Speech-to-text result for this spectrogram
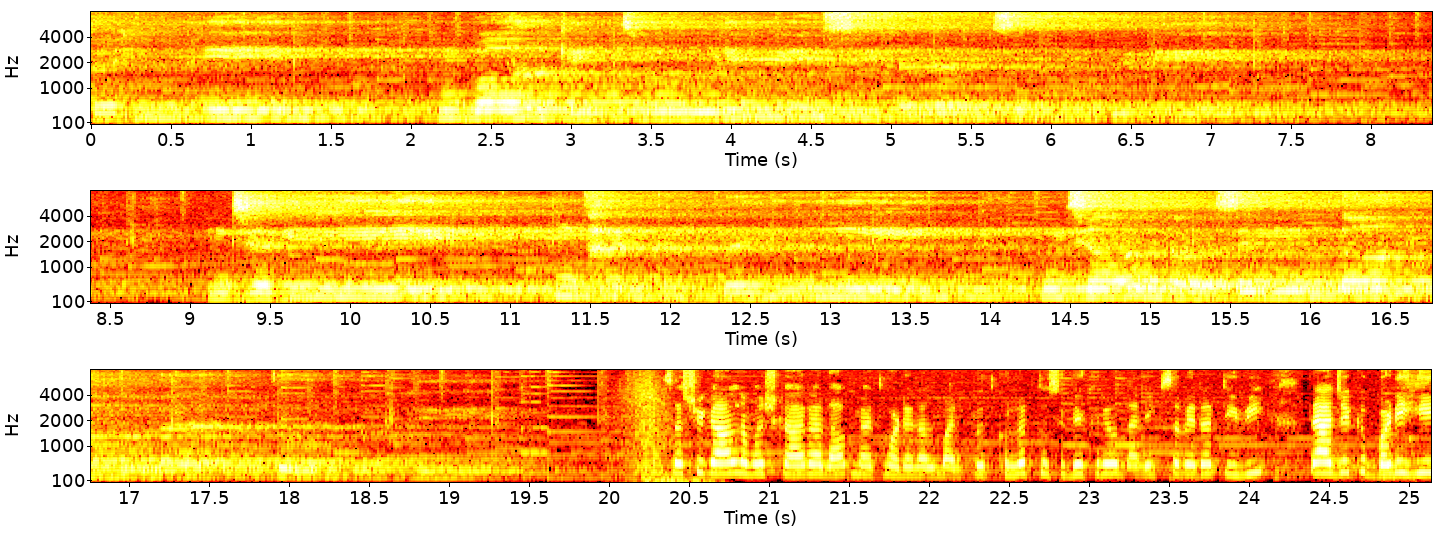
ਕਹੀਂ ਬਾਕੀ ਥੋੜੀ ਸੀ ਹੈ ਜ਼ਿੰਦਗੀ। ਜਗੀ ਧੜਕਨ ਨਹੀਂ ਜਾਨਾ ਜ਼ਿੰਦਾ ਸਤਿ ਸ਼੍ਰੀ ਅਕਾਲ, ਨਮਸਕਾਰ, ਆਦਾਬ। ਮੈਂ ਤੁਹਾਡੇ ਨਾਲ ਮਨਪ੍ਰੀਤ ਖੁੱਲਰ। ਤੁਸੀਂ ਦੇਖ ਰਹੇ ਹੋ ਦੈਨਿਕ ਸਵੇਰਾ ਟੀਵੀ। ਤੇ ਅੱਜ ਇੱਕ ਬੜੀ ਹੀ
